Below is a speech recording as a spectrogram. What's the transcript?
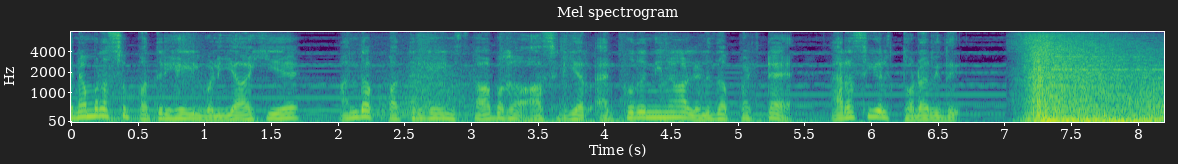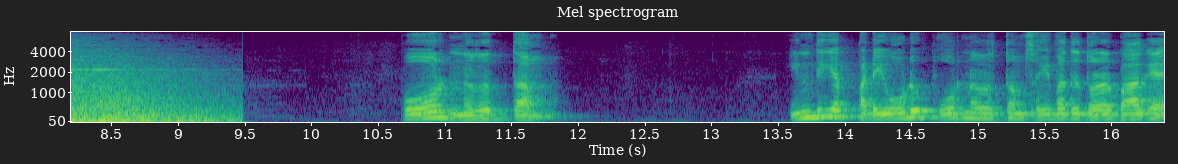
தினமரசு பத்திரிகையில் வெளியாகிய அந்த பத்திரிகையின் ஸ்தாபக ஆசிரியர் அற்புதனினால் எழுதப்பட்ட அரசியல் தொடர் இது. போர் நிறுத்தம். இந்திய படையோடு போர் நிறுத்தம் செய்வது தொடர்பாக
